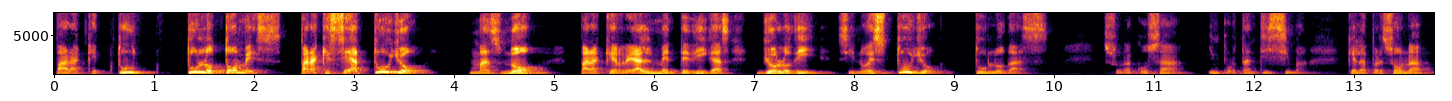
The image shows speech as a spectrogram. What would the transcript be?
Para que tú, tú lo tomes, para que sea tuyo, mas no para que realmente digas, yo lo di, si no es tuyo, tú lo das. Es una cosa importantísima que la persona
